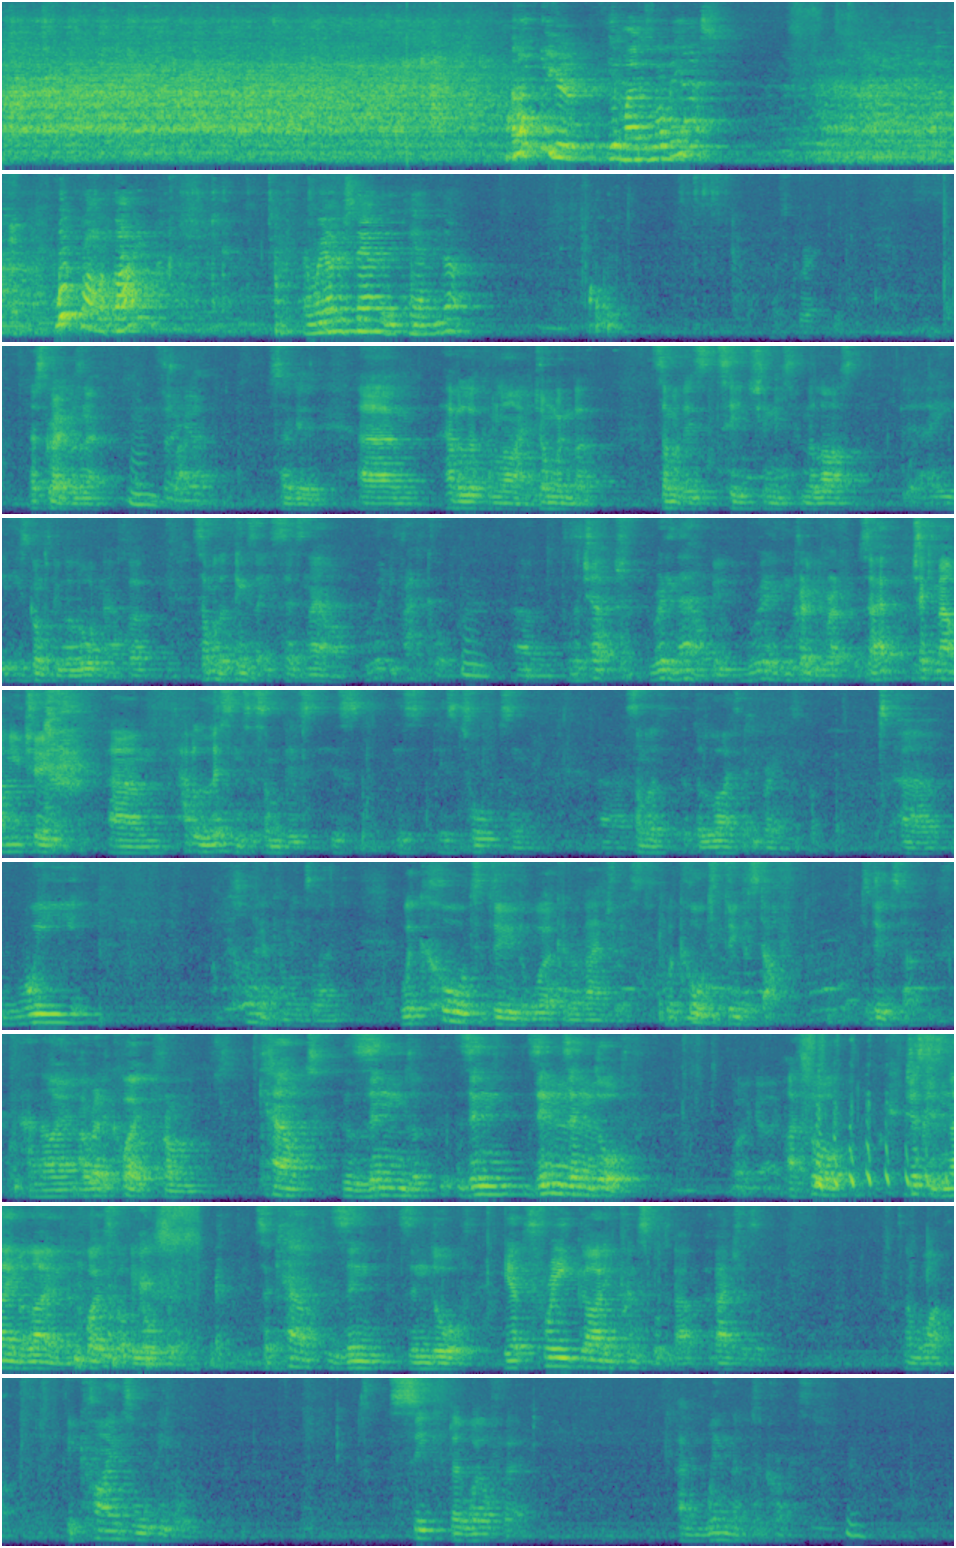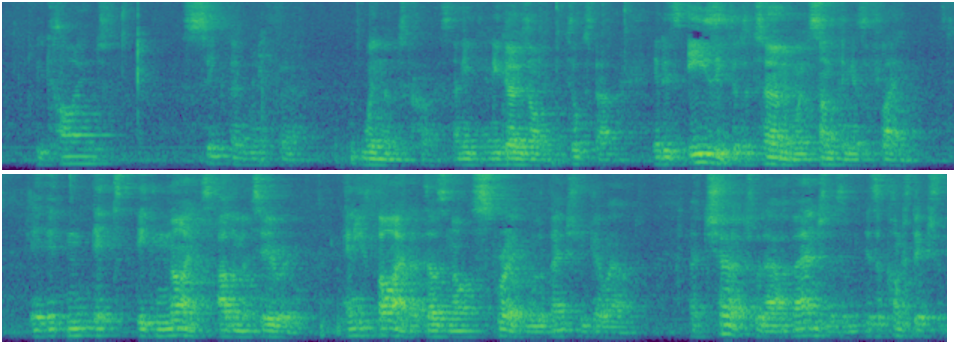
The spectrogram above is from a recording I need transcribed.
I figure it might as well be us. We're qualified. And we understand that it can be done. That's great. That's great, wasn't it? So good. So Um, have a look online, John Wimber. Some of his teachings from the last, uh, he, he's gone to be the Lord now, but some of the things that he says now, are really radical um, for the church. Really now, be really incredibly radical. So have, check him out on YouTube. Um, have a listen to some of his his his, talks and uh, some of the life that he brings. Uh, we, I'm kind of coming into land. We're called to do the work of an evangelist. We're called to do the stuff. To do the stuff. And I, I read a quote from Count Zind, Zin, Zinzendorf. I thought just his name alone, the quote's got to be awesome. So Count Zin, Zindorf. He had three guiding principles about evangelism. Number one, be kind to all people. Seek their welfare and win them to Christ. Hmm. Be kind, seek their welfare, win them to Christ. And he, and he goes on, he talks about it is easy to determine when something is aflame. It, it, it ignites other material. Any fire that does not spread will eventually go out. A church without evangelism is a contradiction.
